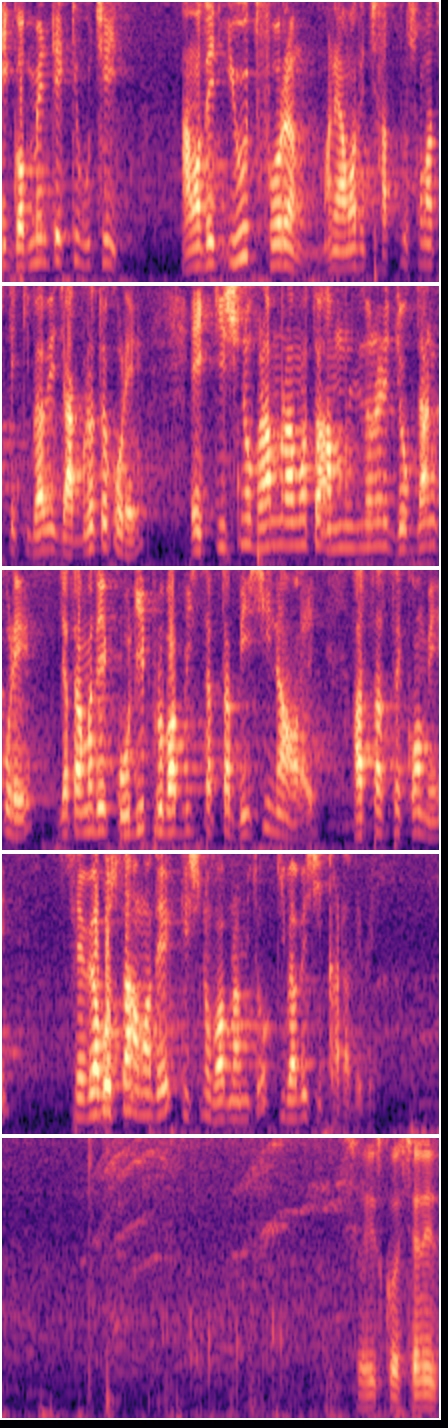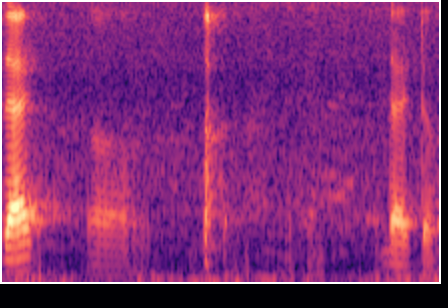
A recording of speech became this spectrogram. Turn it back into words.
এই গভর্নমেন্টের কি উচিত? আমাদের ইউথ ফোরাম মানে আমাদের ছাত্র সমাজকে কীভাবে জাগ্রত করে, এই কৃষ্ণ ভ্রামরামত আন্দোলনে যোগদান করে, যাতে আমাদের কলি প্রভাব বিস্তারটা বেশি না হয়, আস্তে আস্তে কমে সে ব্যবস্থা আমাদের কৃষ্ণ ভ্রামরামিত কীভাবে শিক্ষাটা দেবে? So his question is that uh, that uh,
